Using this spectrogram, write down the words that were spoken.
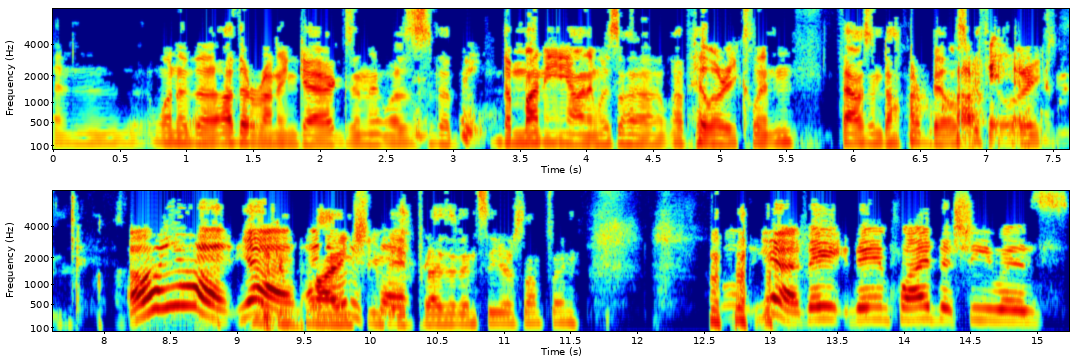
And one of the other running gags, and it was the the money on it was uh, of Hillary Clinton, thousand dollar bills Oh, with yeah. Hillary Clinton, oh yeah, yeah, implying she that. made presidency or something. well, yeah, they they implied that she was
